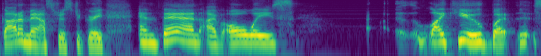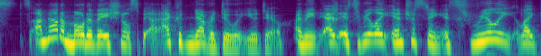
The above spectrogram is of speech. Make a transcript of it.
got a master's degree. And then I've always, like you, but I'm not a motivational speaker. I could never do what you do. I mean, it's really interesting. It's really like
